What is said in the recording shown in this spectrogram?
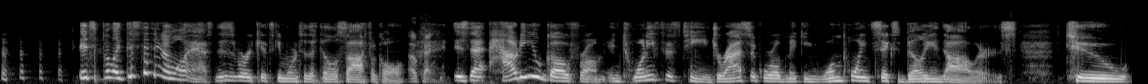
it's but like this is the thing i want to ask this is where it gets get more into the philosophical okay. is that how do you go from in 2015 Jurassic World making 1.6 billion dollars to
